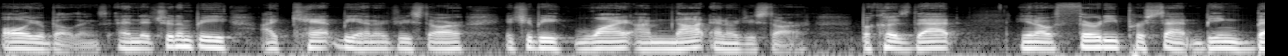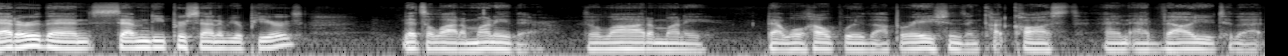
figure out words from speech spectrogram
all your buildings. And it shouldn't be, I can't be Energy Star. It should be why I'm not Energy Star. Because that, you know, 30% being better than 70% of your peers, that's a lot of money there. It's a lot of money that will help with operations and cut costs and add value to that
